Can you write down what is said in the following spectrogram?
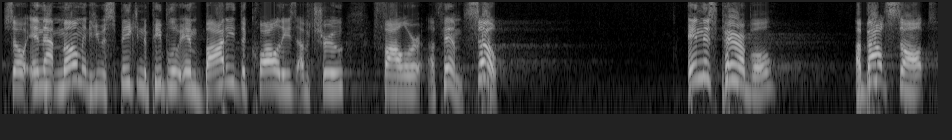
So, in that moment, he was speaking to people who embodied the qualities of a true follower of him. So, In this parable about salt,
